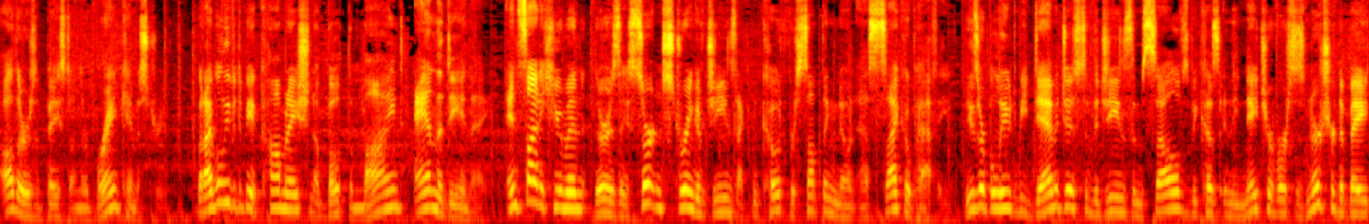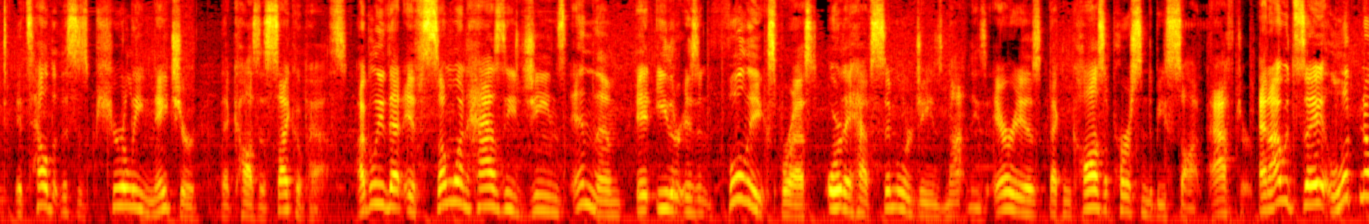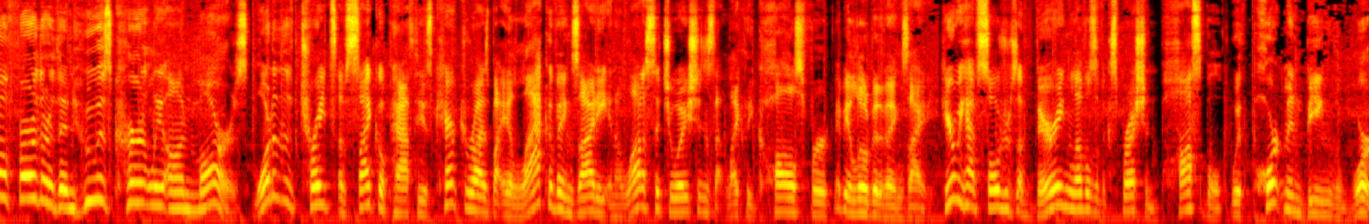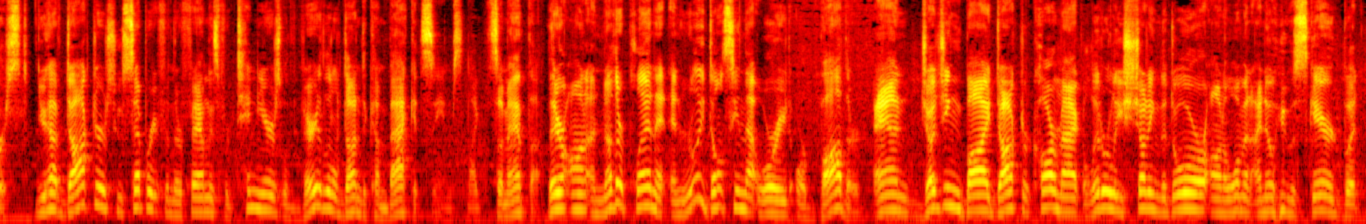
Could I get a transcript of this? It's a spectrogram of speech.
others based on their brain chemistry but I believe it to be a combination of both the mind and the DNA. Inside a human, there is a certain string of genes that can code for something known as psychopathy. These are believed to be damages to the genes themselves because in the nature versus nurture debate, it's held that this is purely nature that causes psychopaths. I believe that if someone has these genes in them, it either isn't fully expressed or they have similar genes not in these areas that can cause a person to be sought after. And I would say, look no further than who is currently on Mars. One of the traits of psychopathy is characterized by a lack of anxiety in a lot of situations that likely calls for maybe a little bit of anxiety. Here we have soldiers of varying levels of expression possible, with Portman being the worst. You have doctors who separate from their families for 10 years with very little done to come back, it seems, like Samantha. They're on another planet and really don't seem that worried or bothered. And judging by Dr. Carmack literally shutting the door on a woman, I know he was scared, but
